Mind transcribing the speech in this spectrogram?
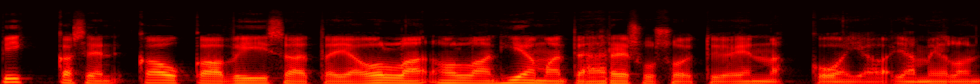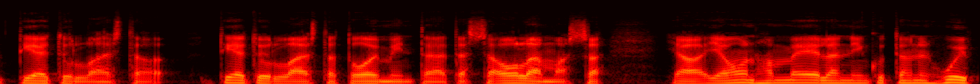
pikkasen kaukaa viisaita ja ollaan, ollaan hieman tähän resurssoitu jo ennakkoon ja, ja meillä on tietynlaista tietynlaista toimintaa tässä olemassa. Ja, ja onhan meillä niin kuin huip,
